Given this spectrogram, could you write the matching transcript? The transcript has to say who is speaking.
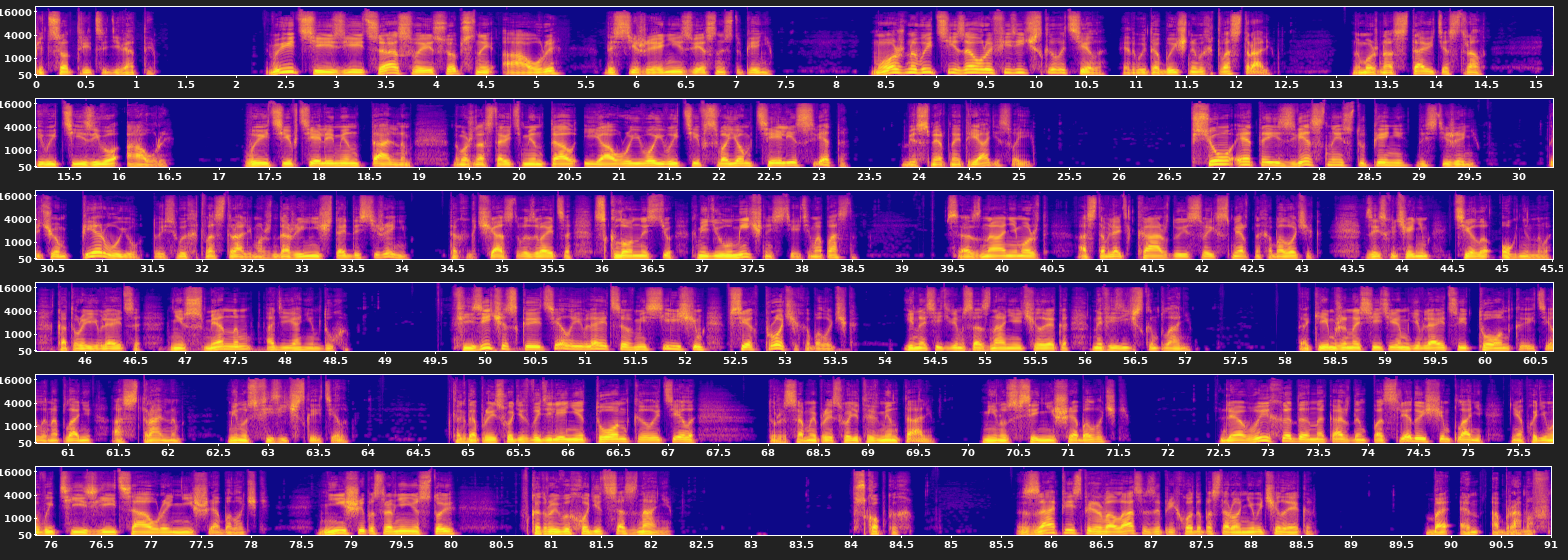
Speaker 1: 539. Выйти из яйца своей собственной ауры — достижение известной ступени. Можно выйти из ауры физического тела, это будет обычный выход в астрале. Но можно оставить астрал и выйти из его ауры, выйти в теле ментальном, но можно оставить ментал и ауру его и выйти в своем теле света, в бессмертной триаде своей. Все это известные ступени достижений. Причем первую, то есть выход в астрале, можно даже и не считать достижением, так как часто вызывается склонностью к медиумичности, этим опасно. Сознание может оставлять каждую из своих смертных оболочек, за исключением тела огненного, которое является несменным одеянием духа. Физическое тело является вместилищем всех прочих оболочек и носителем сознания человека на физическом плане. Таким же носителем является и тонкое тело на плане астральном, минус физическое тело. Когда происходит выделение тонкого тела, то же самое происходит и в ментале, минус все низшие оболочки. Для выхода на каждом последующем плане необходимо выйти из яйца ауры низшей оболочки, низшей по сравнению с той, в которой выходит сознание. В скобках. Запись прервалась из-за прихода постороннего человека. Б.Н. Абрамов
